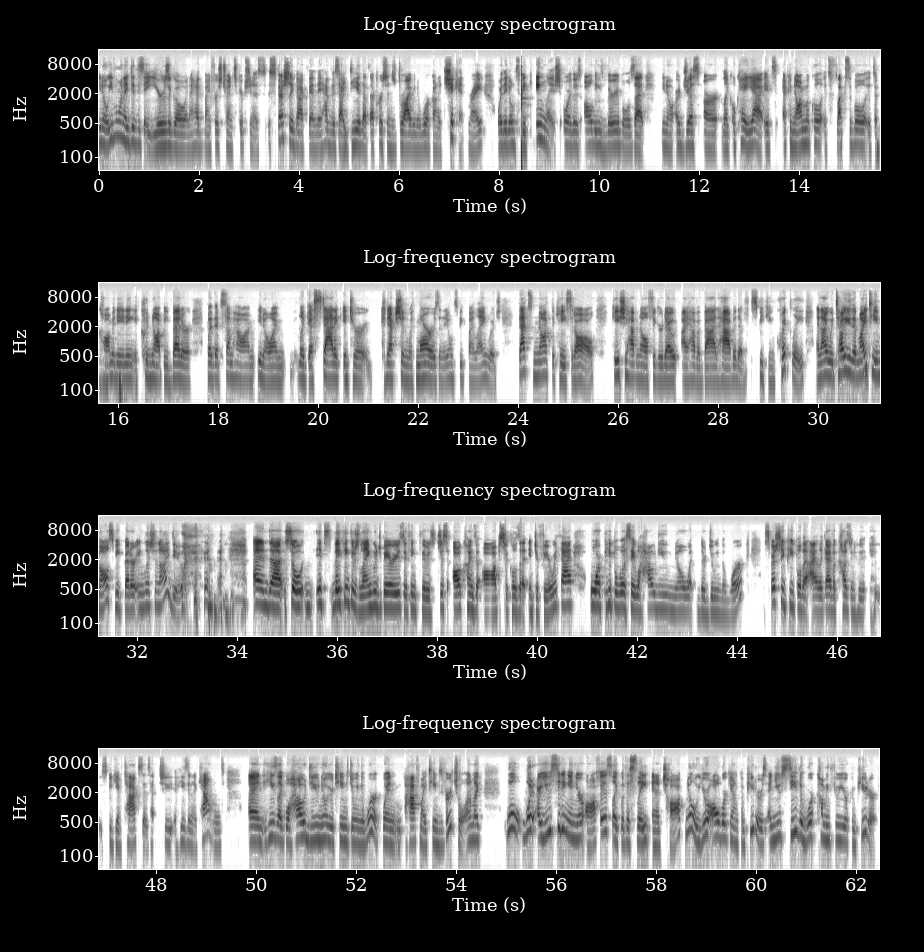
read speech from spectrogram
you know, even when I did this eight years ago and I had my first transcriptionist, especially back then, they have this idea that that person's driving to work on a chicken, right? Or they don't speak English, or there's all these variables that you know are just are like okay yeah it's economical it's flexible it's mm-hmm. accommodating it could not be better but that somehow i'm you know i'm like a static interconnection with mars and they don't speak my language that's not the case at all. In case you haven't all figured out i have a bad habit of speaking quickly and i would tell you that my team all speak better english than i do. And uh, so it's they think there's language barriers they think there's just all kinds of obstacles that interfere with that or people will say well how do you know what they're doing the work? Especially people that i like i have a cousin who, who speaking of taxes she he's an accountant and he's like well how do you know your team's doing the work when half my team's virtual? I'm like well what are you sitting in your office like with a slate and a chalk? No you're all working on computers and you see the work coming through your computer.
